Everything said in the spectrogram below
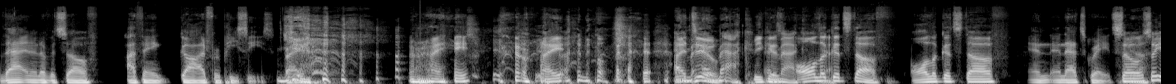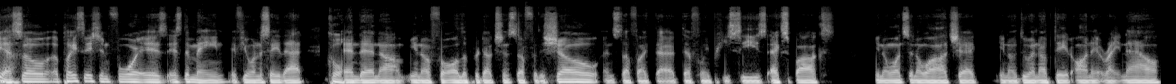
that in and of itself, I thank God for PCs. Right. right. right. I know. I And- do and Mac. because Mac, all the yeah. good stuff, all the good stuff, and and that's great. So Yeah, so yeah, yeah. so a PlayStation Four is is the main, if you want to say that. Cool. And then, um, you know, for all the production stuff for the show and stuff like that, definitely PCs, Xbox. You know, once in a while, I check. You know, do an update on it right now.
